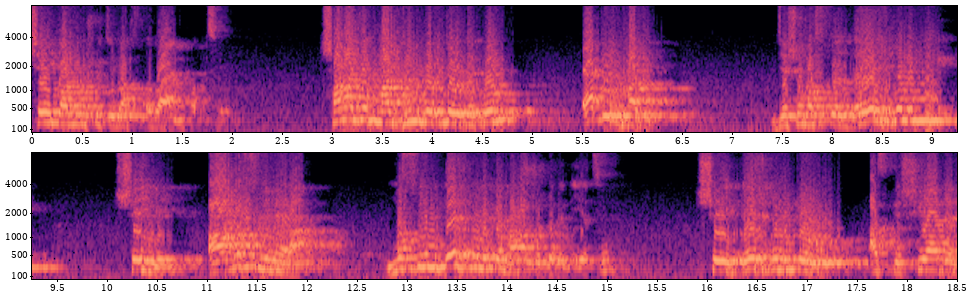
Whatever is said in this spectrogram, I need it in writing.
সেই কর্মসূচি বাস্তবায়ন হচ্ছে। সামাজিক মাধ্যমগুলিতেও দেখুন, একইভাবে যে সমস্ত দেশগুলিকে, সেই অমুসলিমেরা, মুসলিম দেশগুলিকে নষ্ট করে দিয়েছে সেই দেশগুলিকেও আজকে শিয়াদের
